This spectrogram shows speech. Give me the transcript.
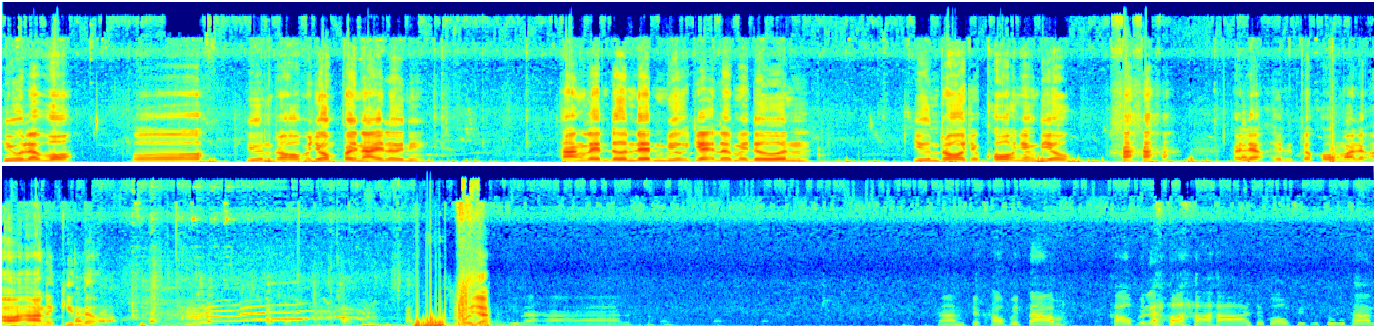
หิวแล้วบ่โอ้ยืนรอไม่ยอมไปไหนเลยนี่ ทางเล่นเดินเล่นมีเยอะแยะเลยไม่เดิน ยืนรอเจ้าของอย่างเดียว ไปแล้วเห็นเจ้าของมาแล้วเอาอาหารให้กินแล้วโอ้อยากกินอาหารนั่นจะเข้าไปตาม เข้าไปแล้วเจ้าของปิดประตูทัน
